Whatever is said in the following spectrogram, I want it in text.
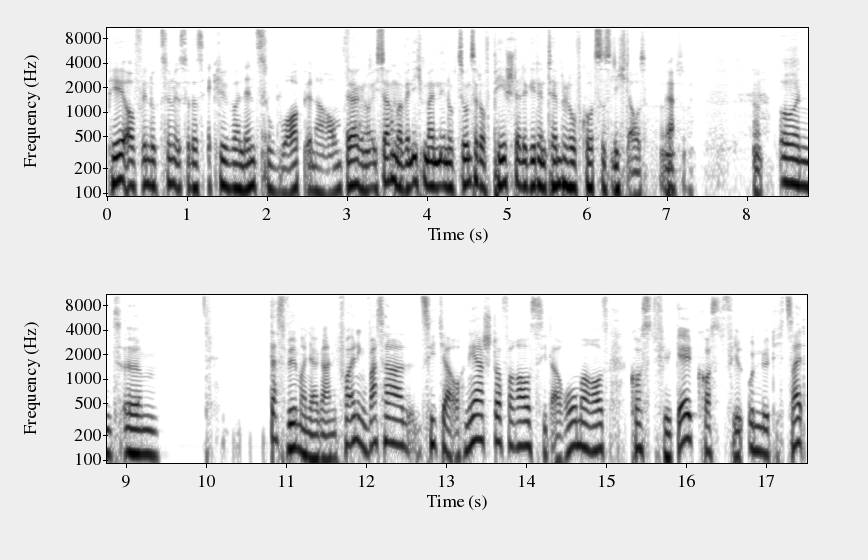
P auf Induktion ist so das Äquivalent zu Warp in einer Raumfahrt. Ja, genau. Ich sage mal, wenn ich meinen Induktionsherd auf P stelle, geht in Tempelhof kurz das Licht aus. Ja. ja. Und ähm, das will man ja gar nicht. Vor allen Dingen Wasser zieht ja auch Nährstoffe raus, zieht Aroma raus, kostet viel Geld, kostet viel unnötig Zeit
